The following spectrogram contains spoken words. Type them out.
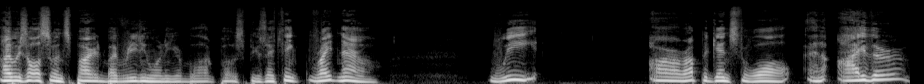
I was also inspired by reading one of your blog posts because I think right now we are up against the wall, and either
